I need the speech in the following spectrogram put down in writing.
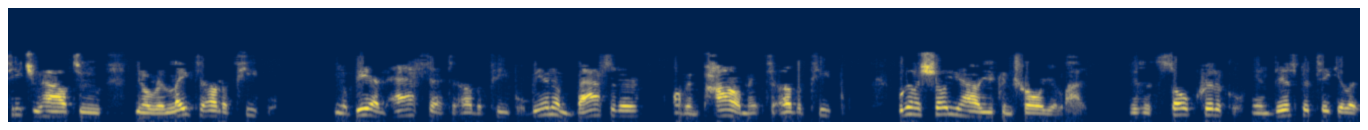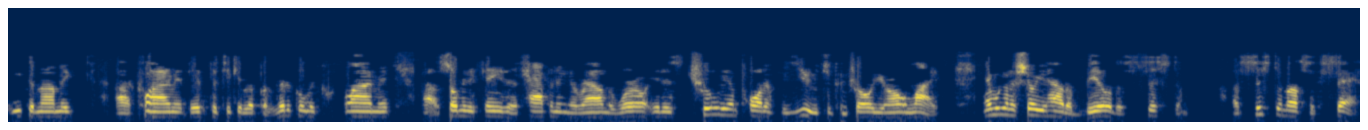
teach you how to you know relate to other people. You know, be an asset to other people. Be an ambassador of empowerment to other people. We're going to show you how you control your life. This is so critical in this particular economic uh, climate, this particular political climate, uh, so many things that's happening around the world, it is truly important for you to control your own life. And we're going to show you how to build a system, a system of success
